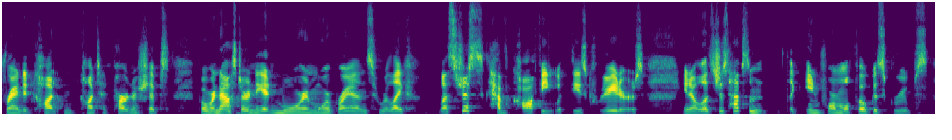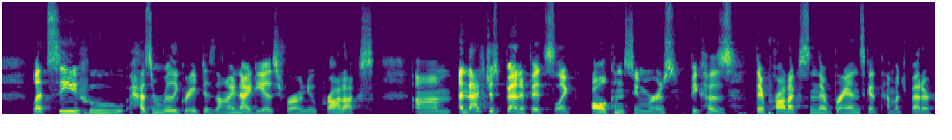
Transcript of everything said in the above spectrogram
branded con- content partnerships, but we're now starting to get more and more brands who are like, let's just have coffee with these creators. You know, let's just have some like informal focus groups. Let's see who has some really great design ideas for our new products. Um, and that just benefits like all consumers because their products and their brands get that much better.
